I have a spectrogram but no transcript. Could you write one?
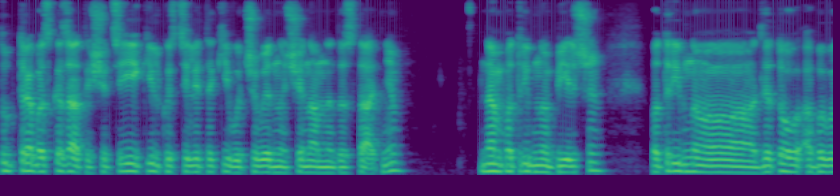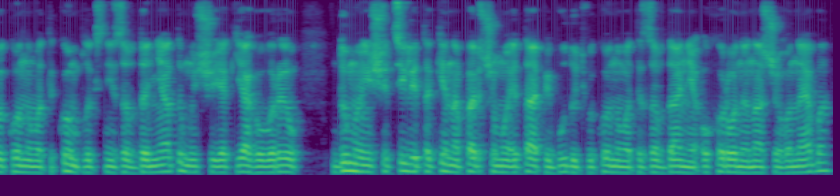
тут треба сказати, що цієї кількості літаків, очевидно, ще нам недостатньо. Нам потрібно більше. Потрібно для того, аби виконувати комплексні завдання, тому що, як я говорив, думаю, що ці літаки на першому етапі будуть виконувати завдання охорони нашого неба.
